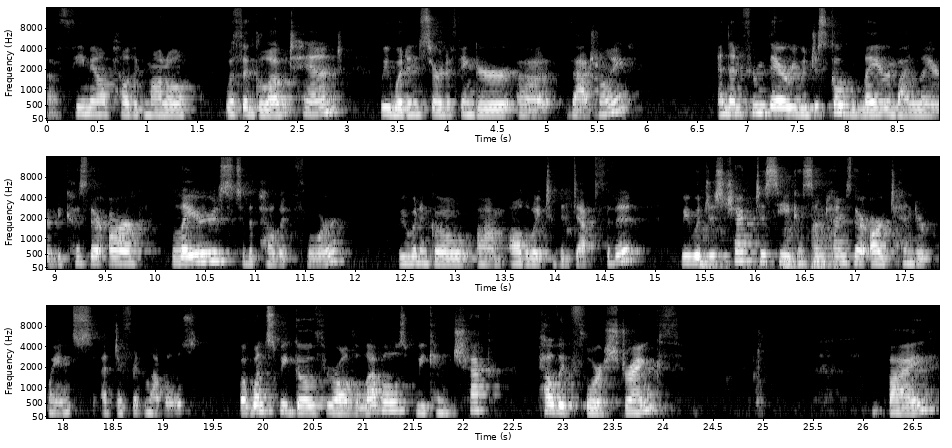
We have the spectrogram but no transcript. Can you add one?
uh, female pelvic model with a gloved hand. We would insert a finger uh, vaginally. And then from there, we would just go layer by layer because there are layers to the pelvic floor. We wouldn't go um, all the way to the depth of it. We would just check to see because sometimes there are tender points at different levels. But once we go through all the levels, we can check pelvic floor strength by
